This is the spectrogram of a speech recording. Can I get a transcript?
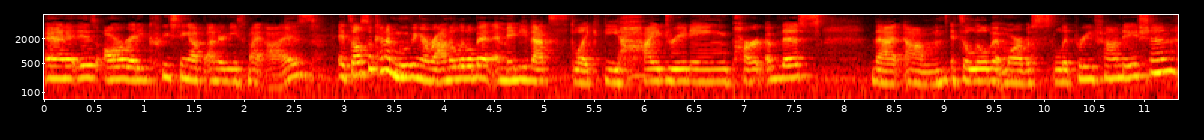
and it is already creasing up underneath my eyes. It's also kind of moving around a little bit and maybe that's like the hydrating part of this that um, it's a little bit more of a slippery foundation.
